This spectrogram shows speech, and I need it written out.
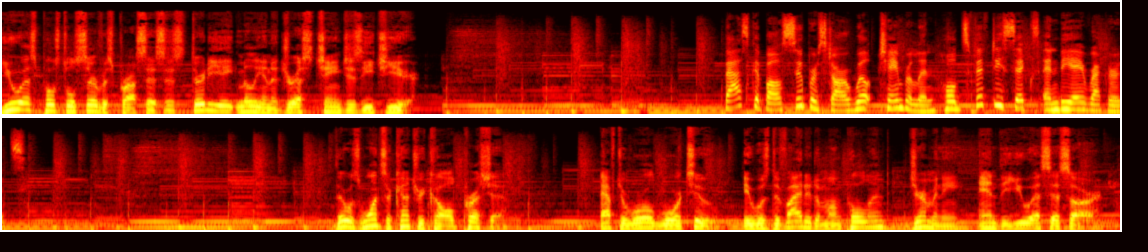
U.S. Postal Service processes 38 million address changes each year. Basketball superstar Wilt Chamberlain holds 56 NBA records. There was once a country called Prussia. After World War II, it was divided among Poland, Germany, and the USSR.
